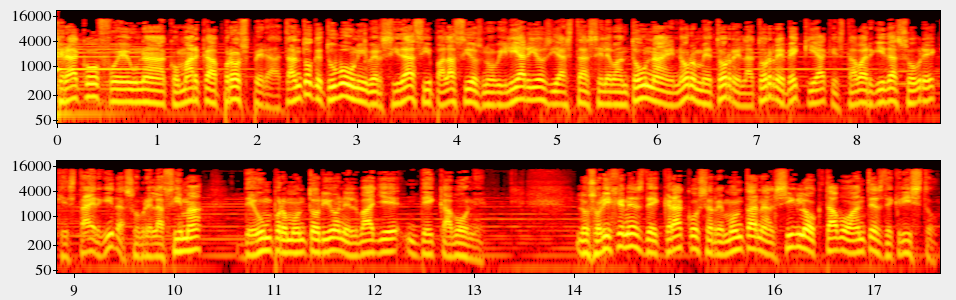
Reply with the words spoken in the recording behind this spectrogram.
Craco fue una comarca próspera, tanto que tuvo universidad y palacios nobiliarios y hasta se levantó una enorme torre, la Torre Vecchia, que estaba erguida sobre, que está erguida sobre la cima de un promontorio en el valle de Cabone. Los orígenes de Craco se remontan al siglo VIII antes de Cristo.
